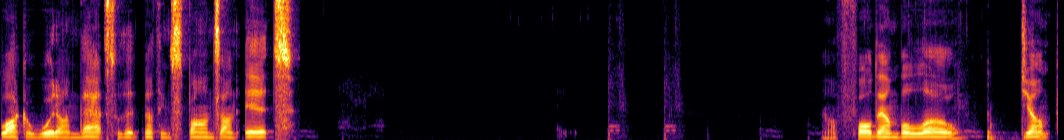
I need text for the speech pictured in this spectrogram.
block of wood on that so that nothing spawns on it. I'll fall down below, jump.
